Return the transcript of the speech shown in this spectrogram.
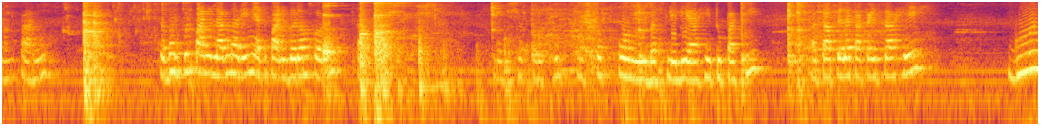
आणि पाणी तर भरपूर पाणी लागणार आहे. मी आता पाणी गरम करून टाकतो. बघू शकतो इथे मस्त फोडणी बसलेली आहे तुपाची. आता आपल्याला टाकायचं आहे गूळ.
